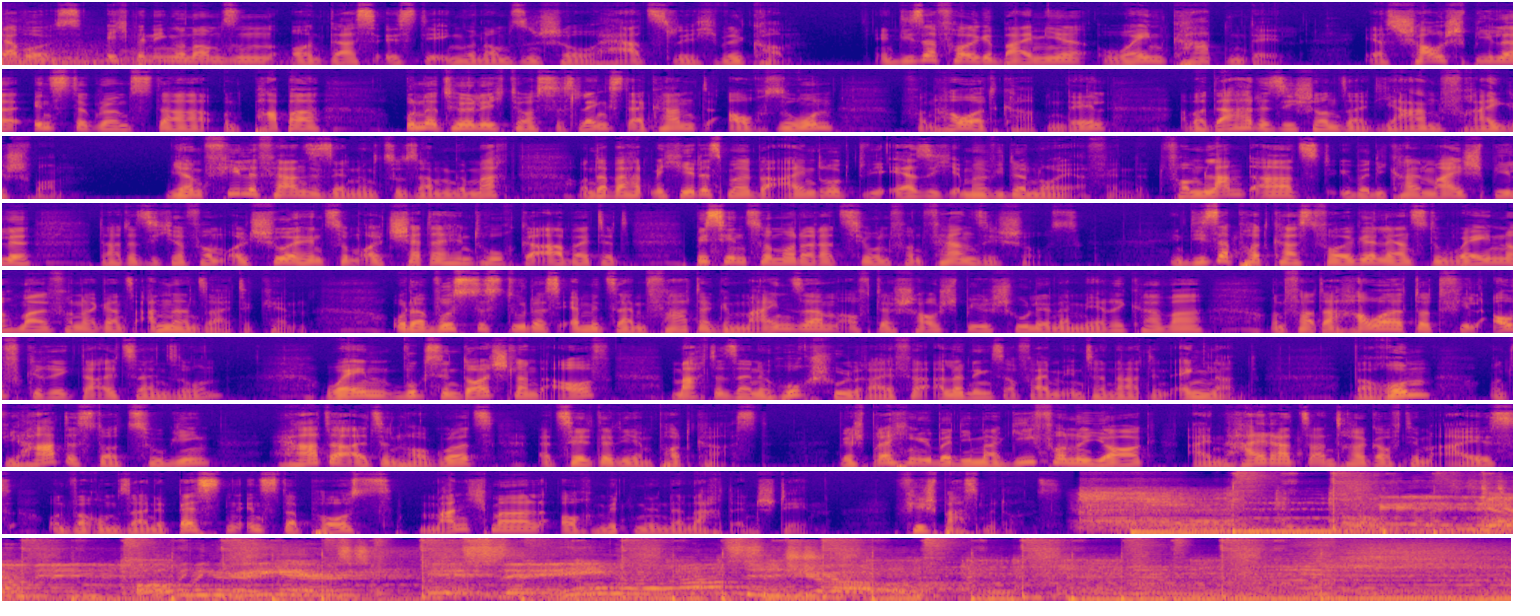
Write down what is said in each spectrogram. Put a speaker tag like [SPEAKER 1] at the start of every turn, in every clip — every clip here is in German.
[SPEAKER 1] Servus, ich bin Ingo Nomsen und das ist die Ingo Nomsen Show. Herzlich willkommen. In dieser Folge bei mir Wayne Carpendale. Er ist Schauspieler, Instagram-Star und Papa und natürlich, du hast es längst erkannt, auch Sohn von Howard Carpendale, aber da hat er sich schon seit Jahren freigeschwommen. Wir haben viele Fernsehsendungen zusammen gemacht und dabei hat mich jedes Mal beeindruckt, wie er sich immer wieder neu erfindet. Vom Landarzt über die Karl-May-Spiele, da hat er sich ja vom Old Shatterhand zum Old Shatterhand hochgearbeitet, bis hin zur Moderation von Fernsehshows. In dieser Podcast-Folge lernst du Wayne nochmal von einer ganz anderen Seite kennen. Oder wusstest du, dass er mit seinem Vater gemeinsam auf der Schauspielschule in Amerika war und Vater Howard dort viel aufgeregter als sein Sohn? Wayne wuchs in Deutschland auf, machte seine Hochschulreife allerdings auf einem Internat in England. Warum und wie hart es dort zuging, härter als in Hogwarts, erzählt er dir im Podcast. Wir sprechen über die Magie von New York, einen Heiratsantrag auf dem Eis und warum seine besten Insta-Posts manchmal auch mitten in der Nacht entstehen. Viel Spaß mit uns.
[SPEAKER 2] Okay, ladies and gentlemen, open your ears. It's the Ingo Nelson Show.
